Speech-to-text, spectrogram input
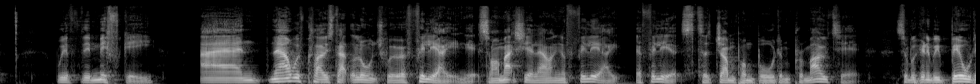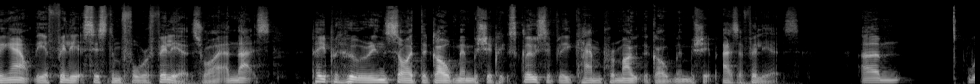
with the Mifki, and now we've closed out the launch. We're affiliating it, so I'm actually allowing affiliate affiliates to jump on board and promote it. So we're going to be building out the affiliate system for affiliates, right? And that's people who are inside the gold membership exclusively can promote the gold membership as affiliates. Um,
